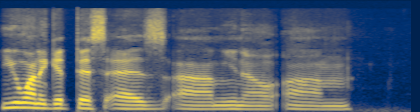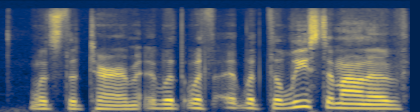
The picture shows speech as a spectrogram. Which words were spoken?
you want to get this as, um, you know, um, what's the term with, with, with the least amount of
